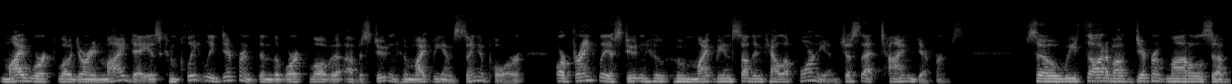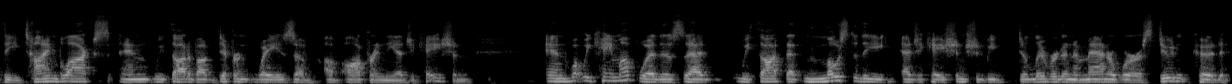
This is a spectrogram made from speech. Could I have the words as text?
my workflow during my day is completely different than the workflow of a, of a student who might be in Singapore or frankly a student who, who might be in Southern California, just that time difference. So we thought about different models of the time blocks and we thought about different ways of, of offering the education. And what we came up with is that we thought that most of the education should be delivered in a manner where a student could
